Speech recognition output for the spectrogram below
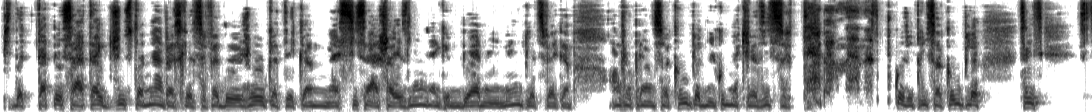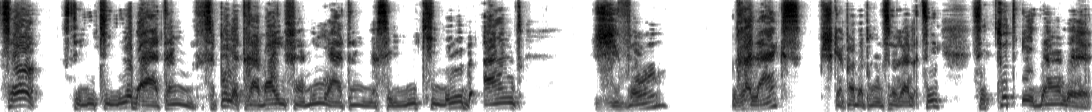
Puis de te taper sa tête justement parce que ça fait deux jours que t'es comme assis sur la chaise longue avec une bière dans les mains, puis là tu fais comme oh, je vais prendre ce coup, puis d'un coup de mercredi, tu te pourquoi j'ai pris cool. Puis là, ça, c'est l'équilibre à atteindre. C'est pas le travail-famille à atteindre. C'est l'équilibre entre j'y vais, relax, puis je suis capable de prendre ça. C'est tout est dans le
